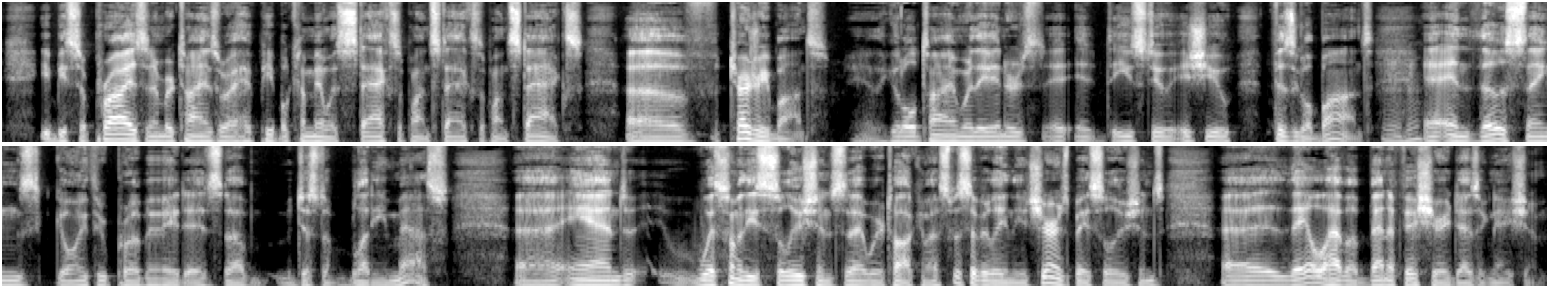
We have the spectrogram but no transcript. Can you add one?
you'd be surprised the number of times where I have people come in with stacks upon stacks upon stacks of treasury bonds the good old time where they, enters, it, it, they used to issue physical bonds, mm-hmm. and, and, those things going through probate is uh, just a bloody mess. Uh, and with some of these solutions that we're talking about, specifically in the insurance-based solutions, uh, they'll have a beneficiary designation.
